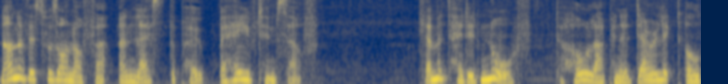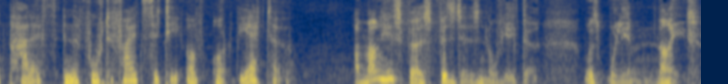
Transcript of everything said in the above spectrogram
None of this was on offer unless the Pope behaved himself. Clement headed north to hole up in a derelict old palace in the fortified city of Orvieto. Among his first visitors in Orvieto was William Knight.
